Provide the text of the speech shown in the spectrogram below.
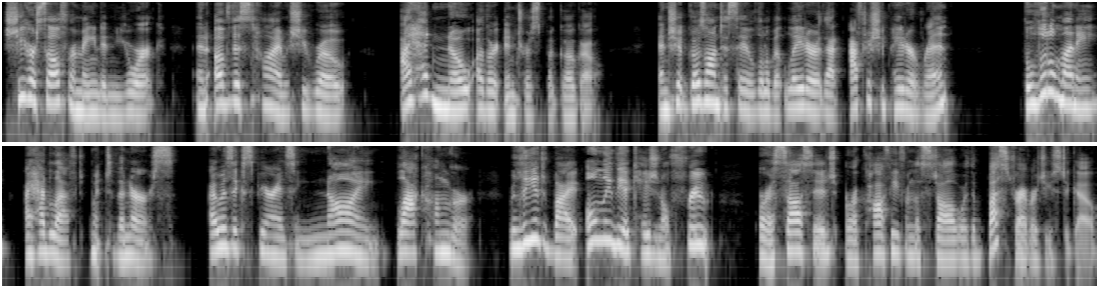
She herself remained in New York, and of this time she wrote, I had no other interest but Gogo. And she goes on to say a little bit later that after she paid her rent, the little money I had left went to the nurse. I was experiencing gnawing black hunger, relieved by only the occasional fruit or a sausage or a coffee from the stall where the bus drivers used to go.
